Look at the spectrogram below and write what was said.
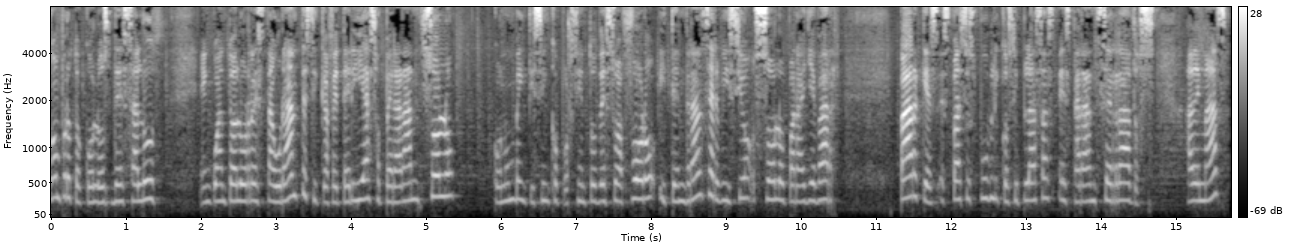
con protocolos de salud. En cuanto a los restaurantes y cafeterías, operarán solo con un 25% de su aforo y tendrán servicio solo para llevar. Parques, espacios públicos y plazas estarán cerrados además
